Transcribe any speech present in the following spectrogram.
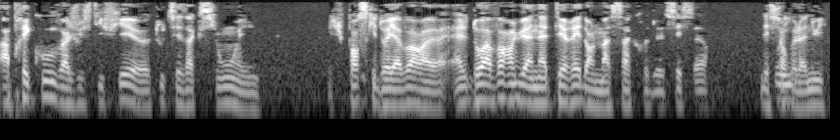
après coup va justifier euh, toutes ses actions et, et je pense qu'il doit y avoir, elle doit avoir eu un intérêt dans le massacre de ses sœurs, des sœurs Oui. de la nuit.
